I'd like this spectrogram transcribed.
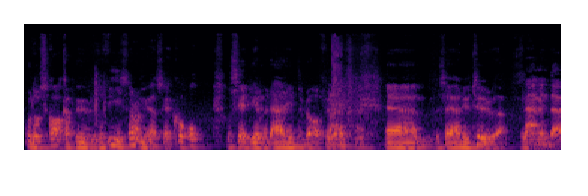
Och de skakar på huvudet och visar dem hur jag ska gå. Och säger till mig det här är inte bra för dig. Eh, så jag hade ju tur va. Nej men där,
